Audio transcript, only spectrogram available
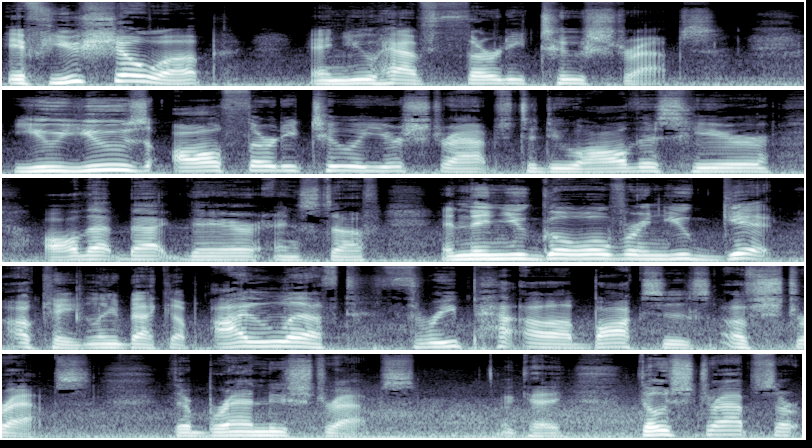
if you show up and you have 32 straps, you use all 32 of your straps to do all this here, all that back there and stuff. And then you go over and you get, okay, let me back up. I left three uh, boxes of straps. They're brand new straps, okay? Those straps are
